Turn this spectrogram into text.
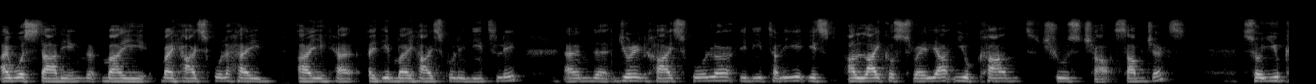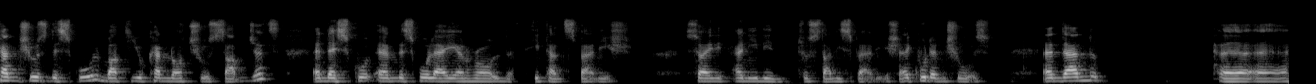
i was studying my my high school i i had i did my high school in italy and uh, during high school uh, in italy it's unlike australia you can't choose ch- subjects. So you can choose the school but you cannot choose subjects and the school and the school I enrolled it had Spanish, so I, I needed to study Spanish. I couldn't choose, and then uh,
